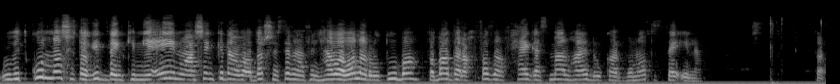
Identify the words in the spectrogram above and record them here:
وبتكون نشطة جدا كيميائيا وعشان كده ما بقدرش أسيبها في الهواء ولا الرطوبة فبقدر أحفظها في حاجة اسمها الهيدروكربونات السائلة. طيب.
